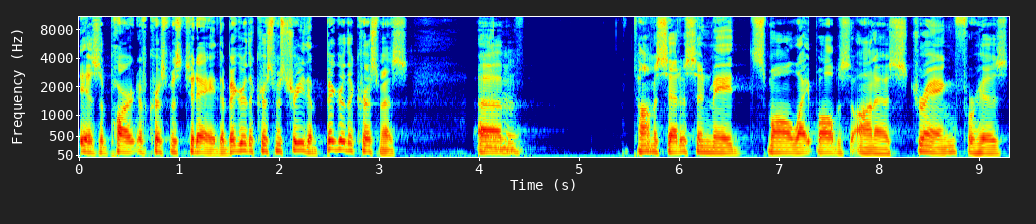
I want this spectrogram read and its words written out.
is a part of Christmas today. The bigger the Christmas tree, the bigger the Christmas. Um, Thomas Edison made small light bulbs on a string for his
